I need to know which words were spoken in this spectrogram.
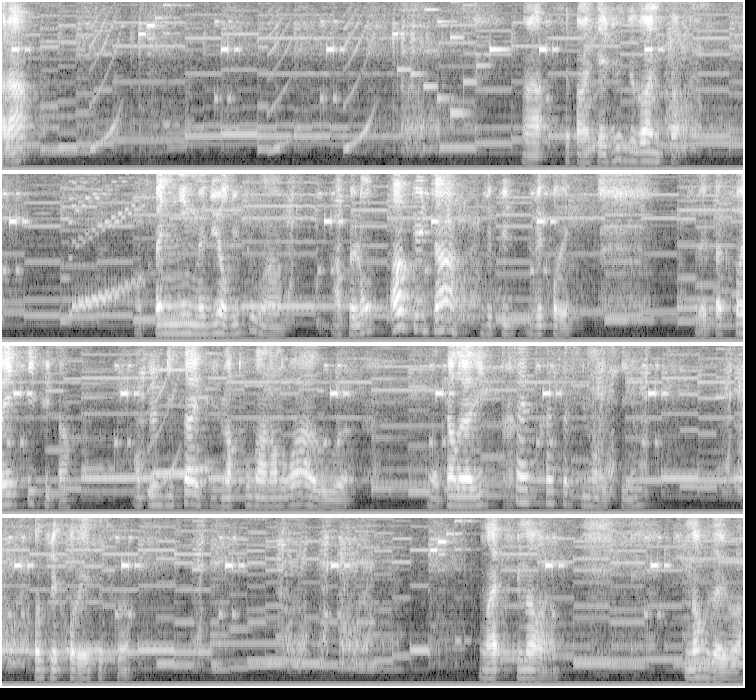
Voilà. Voilà, ça permettait juste d'ouvrir une porte. C'est pas une énigme dure du tout, hein. un peu long. Oh putain, j'ai plus, je vais crever. Je vais pas crever ici, putain. En plus je dis ça et puis je me retrouve à un endroit où, euh, on perd de la vie très très facilement ici. hein. Je crois que je vais crever cette fois. Ouais, je suis mort là. Je suis mort, vous allez voir.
